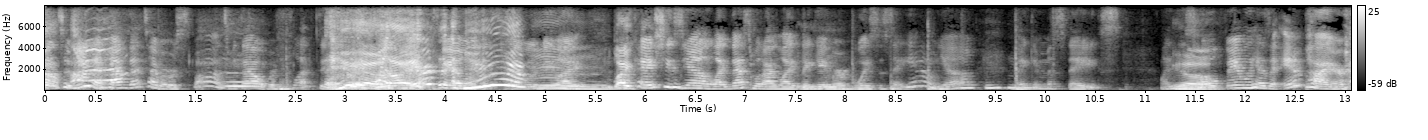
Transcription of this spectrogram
So to me, to have that type of response without reflecting, Yeah, on like, their family you would be like, mm. like- okay, she's young. Like that's what I like. They gave mm-hmm. her a voice to say, yeah, I'm young, mm-hmm. making mistakes. Like Yeah. this whole family has an empire. Yeah.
